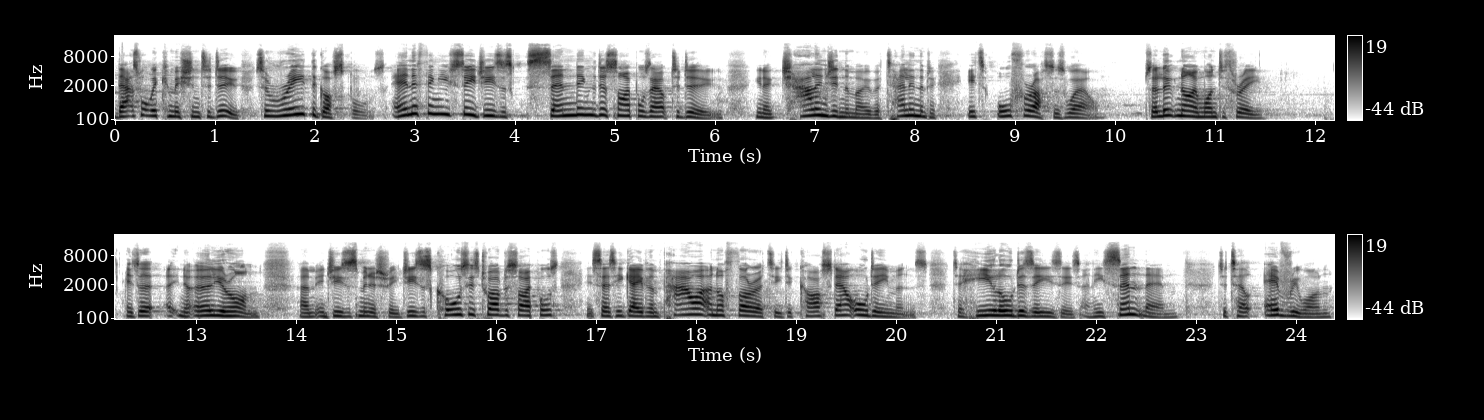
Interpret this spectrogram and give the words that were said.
That's what we're commissioned to do. So read the Gospels. Anything you see Jesus sending the disciples out to do, you know, challenging them over, telling them to, it's all for us as well. So Luke 9, 1 to 3. is a, you know, earlier on um, in Jesus' ministry. Jesus calls his 12 disciples. It says he gave them power and authority to cast out all demons, to heal all diseases, and he sent them to tell everyone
